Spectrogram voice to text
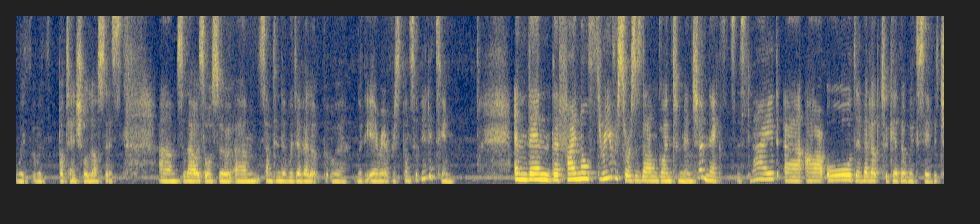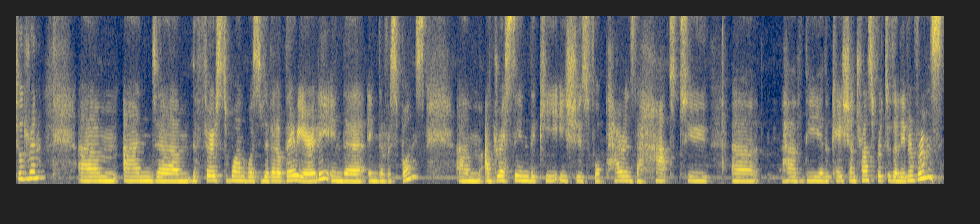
with, with potential losses? Um, so that was also um, something that we developed with, with the area of responsibility. And then the final three resources that I'm going to mention, next slide, uh, are all developed together with Save the Children. Um, and um, the first one was developed very early in the, in the response, um, addressing the key issues for parents that had to uh, have the education transferred to the living rooms?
